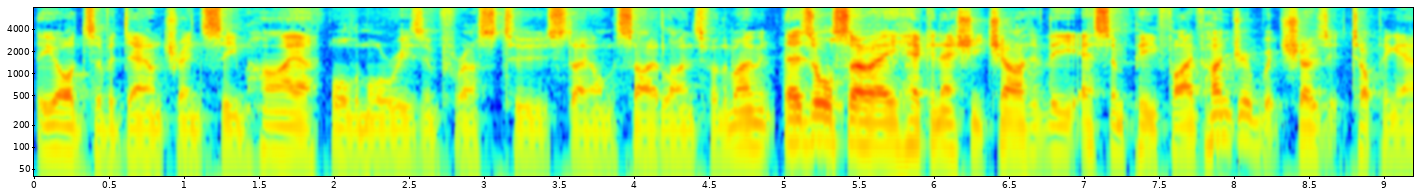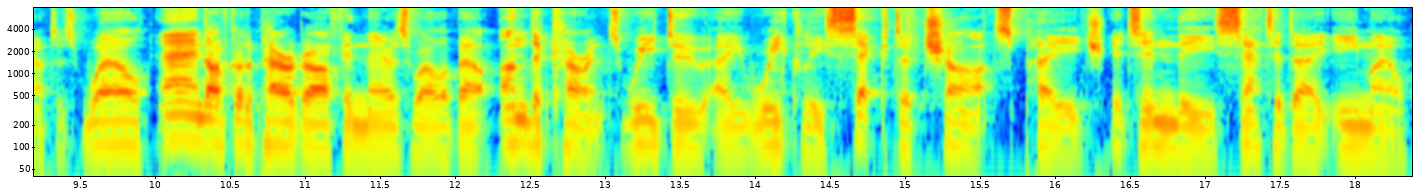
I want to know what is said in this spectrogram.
the odds of a downtrend seem higher. All the more reason for us to stay on the sidelines for the moment. There's also a Heikin Ashi chart of the S&P 500, which shows it topping out as well. And I've got a paragraph in there as well about undercurrents. We do a weekly sector charts page. It's in the Saturday email.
